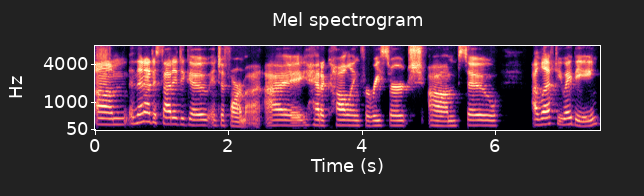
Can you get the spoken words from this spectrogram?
Um, and then I decided to go into pharma. I had a calling for research. Um, so I left UAB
